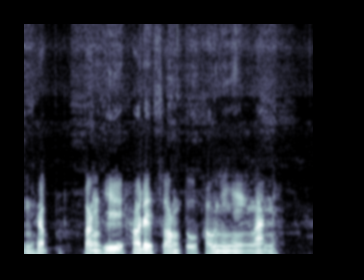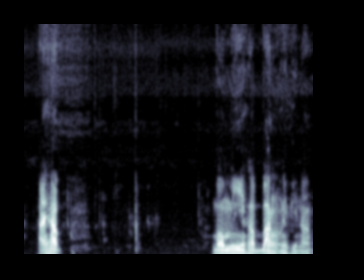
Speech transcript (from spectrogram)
นี่ครับบังที่เขาได้สองตัวเขาเงี้ยๆว่านนี่ไปครับบอมี่ครับบังนี่พี่น้อง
